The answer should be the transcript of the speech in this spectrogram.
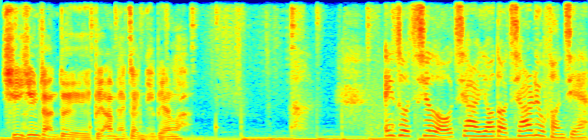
星星战队被安排在哪边了？A 座七楼七二幺到七二六房间。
